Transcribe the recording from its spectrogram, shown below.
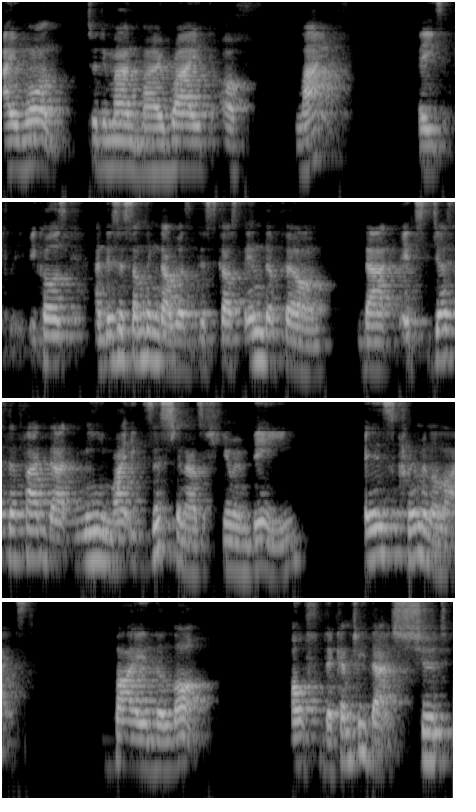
I want to demand my right of life, basically. Because, and this is something that was discussed in the film, that it's just the fact that me, my existence as a human being, is criminalized by the law of the country that should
